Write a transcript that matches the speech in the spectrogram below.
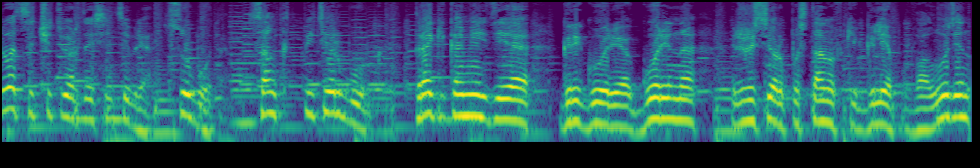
24 сентября, суббота, Санкт-Петербург. Трагикомедия Григория Горина, режиссер постановки Глеб Володин,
